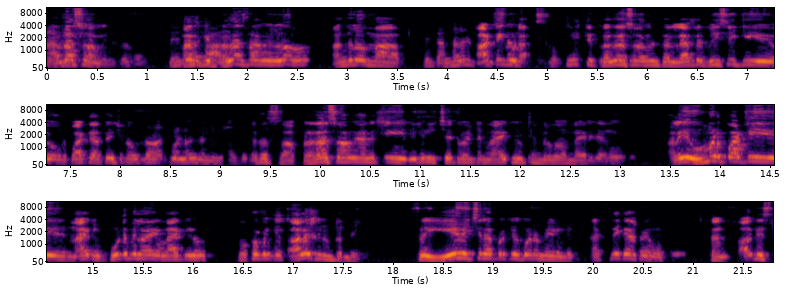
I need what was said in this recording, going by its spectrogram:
ప్రజాస్వామ్యం మనకి ప్రజాస్వామ్యంలో అందులో మా పార్టీ కూడా పూర్తి ప్రజాస్వామ్యం లేకపోతే బీసీకి ఒక పార్టీ అధ్యక్షుడు అవుతాం ప్రజాస్వా- ప్రజాస్వామ్యానికి విలువ ఇచ్చేటువంటి నాయకులు చంద్రబాబు నాయుడు గారు. అలాగే ఉమ్మడి పార్టీ నాయకులు కూటమి నాయకులు ఒక్కొక్కరికి ఒక ఆలోచన ఉంటుంది. సో ఏమి ఇచ్చినప్పటికీ కూడా మేము ఖచ్చితంగా మేము దాన్ని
